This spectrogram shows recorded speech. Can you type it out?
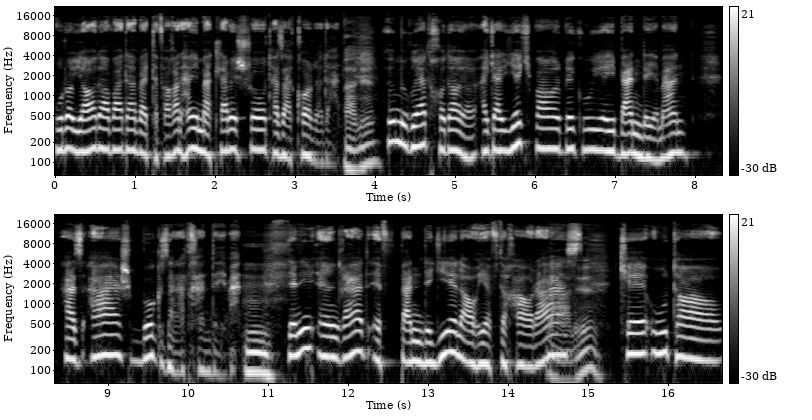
او رو یاد آوردن و اتفاقا همین مطلبش رو تذکر دادن بله. او می‌گوید خدایا اگر یک بار بگوی ای بنده من از عرش بگذرد خنده من یعنی انقدر بندگی الهی افتخار است بله. که او تا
